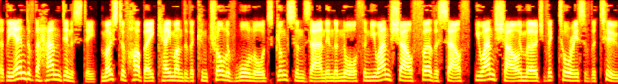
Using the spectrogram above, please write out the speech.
At the end of the Han dynasty, most of Hebei came under the control of warlords Gongsun Zan in the north and Yuan Shao further south. Yuan Shao emerged victorious of the two,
